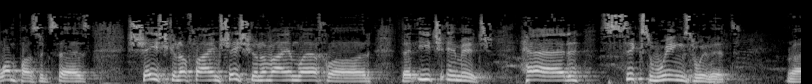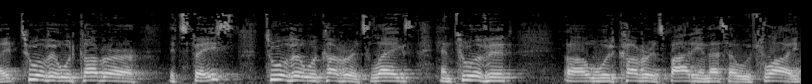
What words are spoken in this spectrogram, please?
One pasuk says, Sheish Kanafayim, Sheish Kanafayim Lechad, that each image had six wings with it. Right? Two of it would cover its face, two of it would cover its legs, and two of it uh, would cover its body, and that's how it would fly.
